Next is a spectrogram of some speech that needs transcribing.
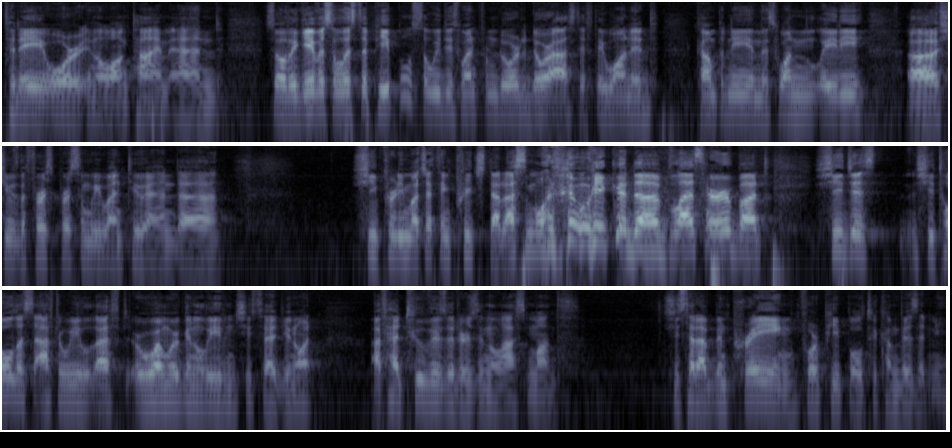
today or in a long time? And so they gave us a list of people, so we just went from door to door, asked if they wanted company. And this one lady, uh, she was the first person we went to, and uh, she pretty much, I think, preached at us more than we could uh, bless her. But she just, she told us after we left, or when we were going to leave, and she said, You know what? I've had two visitors in the last month. She said, I've been praying for people to come visit me.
